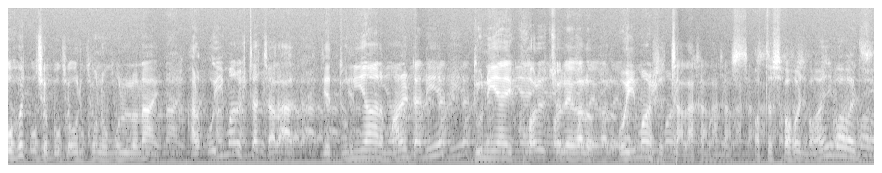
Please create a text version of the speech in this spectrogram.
ও হচ্ছে বোকা, ওর কোনো মূল্য নাই। আর ওই মানুষটা চালাক যে দুনিয়ার মালটা নিয়ে দুনিয়ায় খরচ চলে গেল। ওই মানুষের চালাক মানুষ। অত সহজ নয় বাবাজি।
